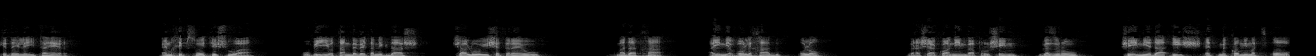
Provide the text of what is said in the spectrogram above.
כדי להיטהר. הם חיפשו את ישוע, ובהיותם בבית המקדש, שאלו איש את רעהו, מה דעתך, האם יבוא לחג או לא? וראשי הכהנים והפרושים גזרו שאם ידע איש את מקום הימצאו,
